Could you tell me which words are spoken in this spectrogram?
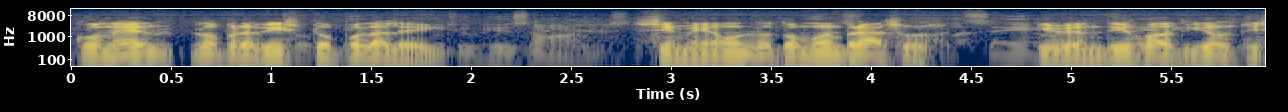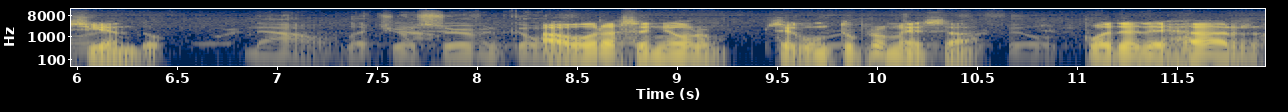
con él lo previsto por la ley. Simeón lo tomó en brazos y bendijo a Dios diciendo, Ahora, Señor, según tu promesa, puedes dejar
